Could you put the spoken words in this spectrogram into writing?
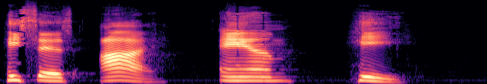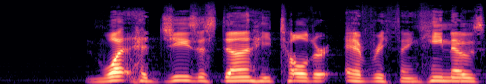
He says, I am He. What had Jesus done? He told her everything. He knows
